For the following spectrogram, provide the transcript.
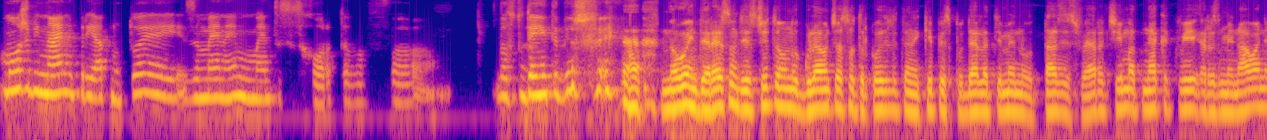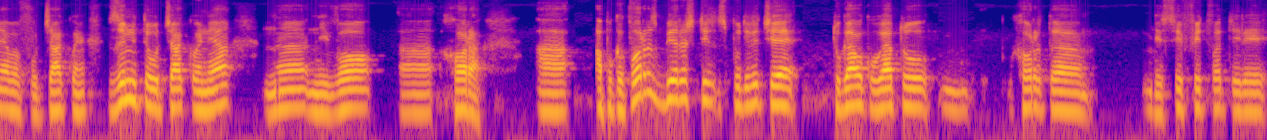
може би най-неприятното е за мен е момента с хората в, uh, в студените душове. Много интересно. Действително, голяма част от ръководителите на екипи споделят именно от тази сфера, че имат някакви разминавания в очаквания, взаимните очаквания на ниво а, хора. А, а по какво разбираш ти сподели, че тогава, когато хората не си фитват или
